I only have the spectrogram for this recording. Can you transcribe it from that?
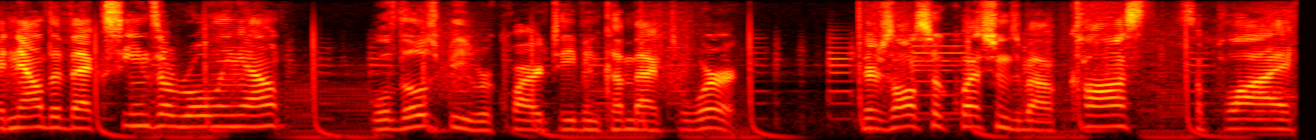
And now the vaccines are rolling out, will those be required to even come back to work? There's also questions about cost, supply,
